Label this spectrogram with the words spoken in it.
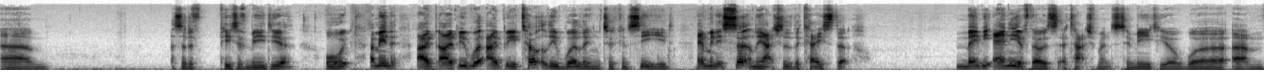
um, a sort of piece of media? Or I mean, I'd, I'd be I'd be totally willing to concede. I mean, it's certainly actually the case that maybe any of those attachments to media were um,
